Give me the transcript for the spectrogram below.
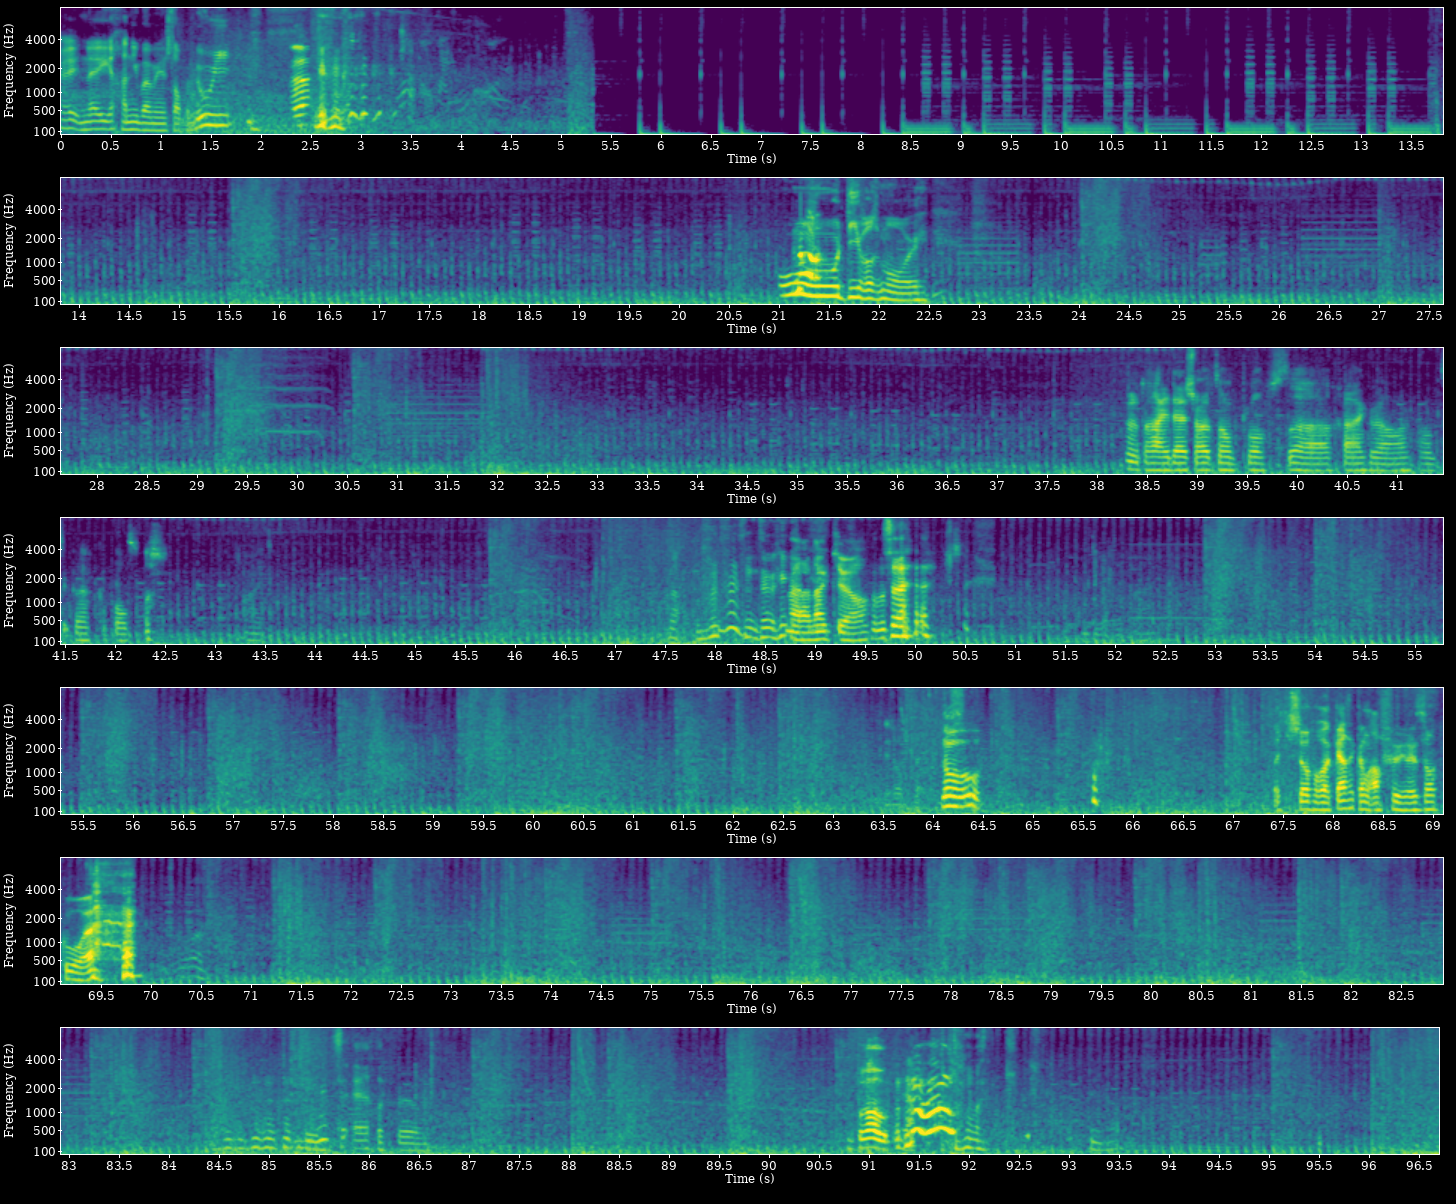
Oké, nee, je gaat niet bij me instappen. Doei. Oeh, die was mooi. Zodra je deze auto ontploft, uh, ga ik wel, want ik ben kapot. Nou, doei. Ja, dankjewel. Dit is wel vet. Oeh. Dat je zoveel raketten kan afvuren is wel cool, hè? Dit is echt een film. Bro.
